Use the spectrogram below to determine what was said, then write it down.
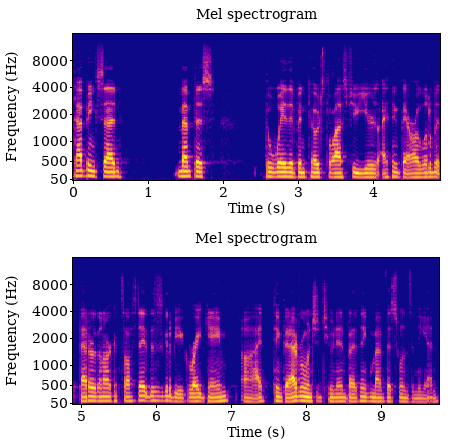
that being said, Memphis the way they've been coached the last few years, I think they are a little bit better than Arkansas State. This is going to be a great game. Uh, I think that everyone should tune in, but I think Memphis wins in the end.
